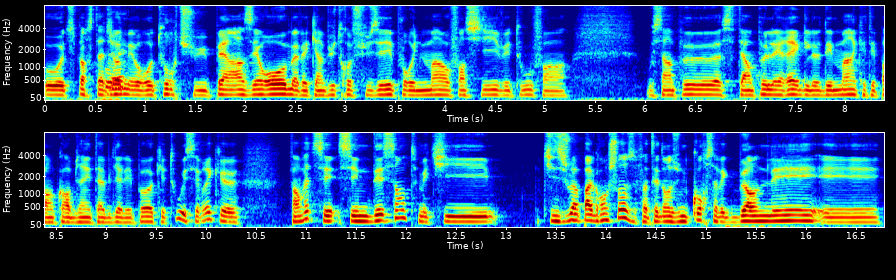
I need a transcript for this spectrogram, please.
au Hotspur Stadium, Ouais. et au retour, tu perds 1-0, mais avec un but refusé pour une main offensive et tout. Enfin où c'est un peu c'était un peu les règles des mains qui n'étaient pas encore bien établies à l'époque et tout et c'est vrai que en fait c'est une descente mais qui qui se joue à pas grand chose enfin t'es dans une course avec Burnley et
